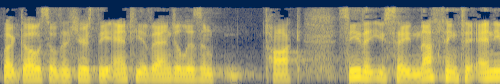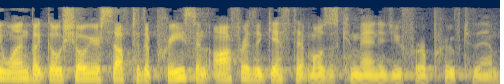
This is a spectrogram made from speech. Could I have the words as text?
but go. So that here's the anti evangelism talk. See that you say nothing to anyone, but go show yourself to the priest and offer the gift that Moses commanded you for a proof to them.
